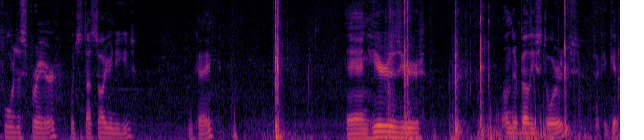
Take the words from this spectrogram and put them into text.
for the sprayer, which is that's all you need. Okay. And here is your underbelly storage. If I could get.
